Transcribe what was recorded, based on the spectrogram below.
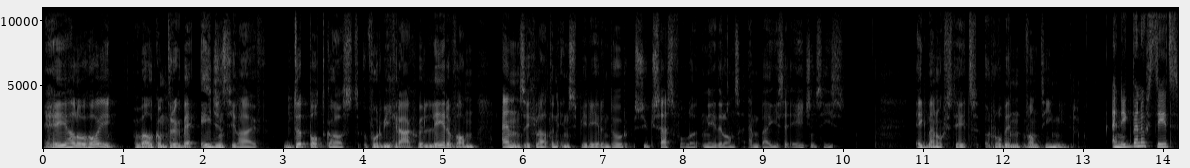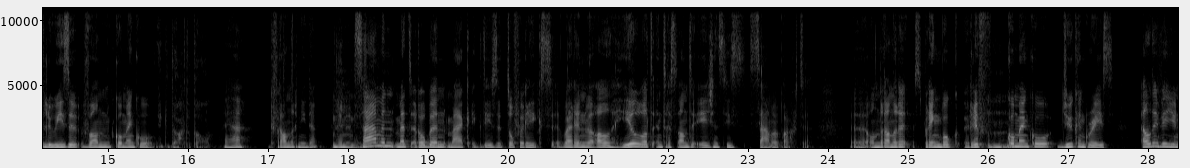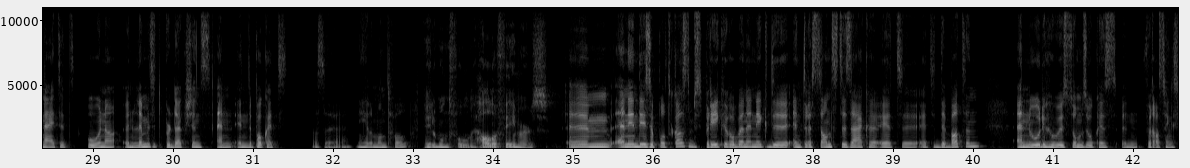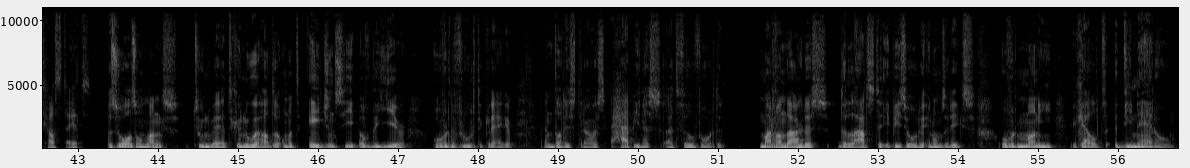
Hey, hallo, hoi. Welkom terug bij Agency Live, de podcast voor wie graag wil leren van en zich laten inspireren door succesvolle Nederlandse en Belgische agencies. Ik ben nog steeds Robin van Teamleader. En ik ben nog steeds Louise van Com Co. Ik dacht het al. Ja, ik verander niet, hè. Nee, nee, nee. Samen met Robin maak ik deze toffe reeks, waarin we al heel wat interessante agencies samenbrachten. Uh, onder andere Springbok, Riff, mm -hmm. Co, Duke Grace, LDV United, ONA, Unlimited Productions en In The Pocket. Dat is uh, een hele mond vol. Hele mond vol. Hall of Famers. Um, en in deze podcast bespreken Robin en ik de interessantste zaken uit, uh, uit de debatten en nodigen we soms ook eens een verrassingsgast uit. Zoals onlangs, toen wij het genoegen hadden om het Agency of the Year over de vloer te krijgen. En dat is trouwens Happiness uit Vilvoorde. Maar vandaag dus de laatste episode in onze reeks over money, geld, dinero.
